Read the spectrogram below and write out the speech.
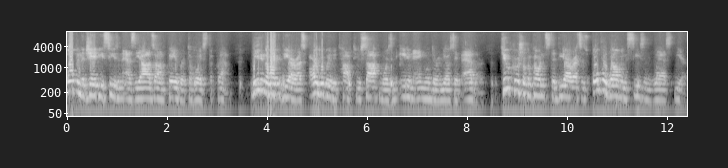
opened the JV season as the odds-on favorite to hoist the crown. Leading the way for DRS, arguably the top two sophomores in Aiden Englander and Josef Adler, two crucial components to DRS's overwhelming season last year.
